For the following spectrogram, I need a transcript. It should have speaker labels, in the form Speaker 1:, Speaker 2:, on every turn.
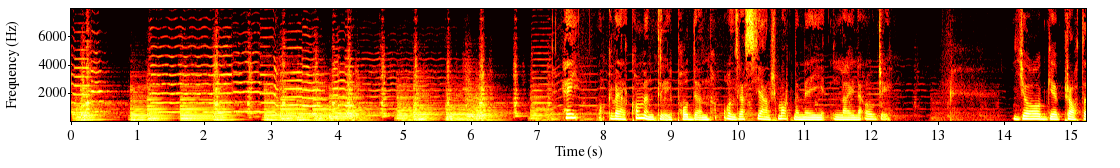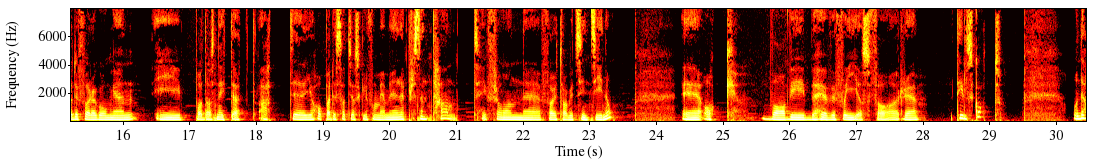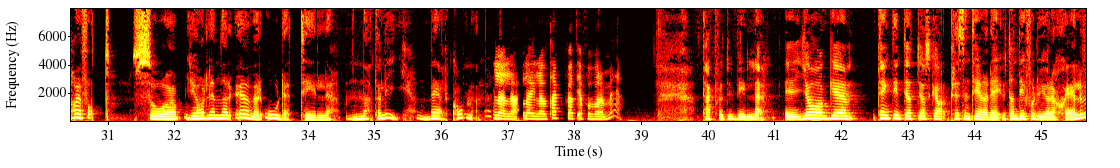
Speaker 1: Hej och välkommen till podden Åldras hjärnsmart med mig Laila Oji. Jag pratade förra gången i poddavsnittet att eh, jag hoppades att jag skulle få med mig en representant ifrån eh, företaget Cincino. Eh, och vad vi behöver få i oss för tillskott. Och det har jag fått. Så jag lämnar över ordet till Nathalie. Välkommen!
Speaker 2: Laila, Laila, tack för att jag får vara med.
Speaker 1: Tack för att du ville. Jag tänkte inte att jag ska presentera dig, utan det får du göra själv.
